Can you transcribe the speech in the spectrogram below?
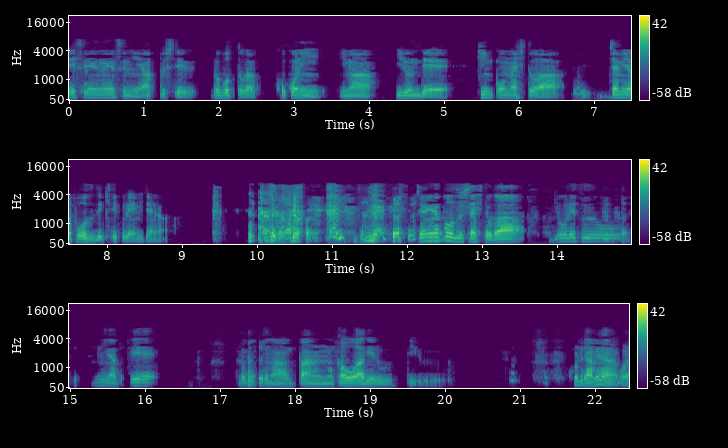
SNS にアップして、ロボットが、ここに今いるんで、貧困な人は、ジャミラポーズで来てくれ、みたいな。そしたら、ジャミラポーズした人が、行列を、になって、ロボットのアンパンの顔を上げるっていう。これダメだな、これ。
